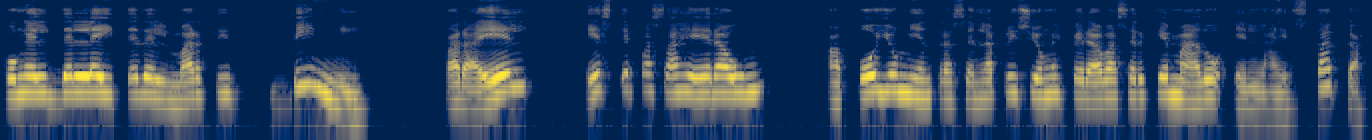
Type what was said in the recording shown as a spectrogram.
con el deleite del mártir Vinny. Para él, este pasaje era un apoyo mientras en la prisión esperaba ser quemado en la estaca.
